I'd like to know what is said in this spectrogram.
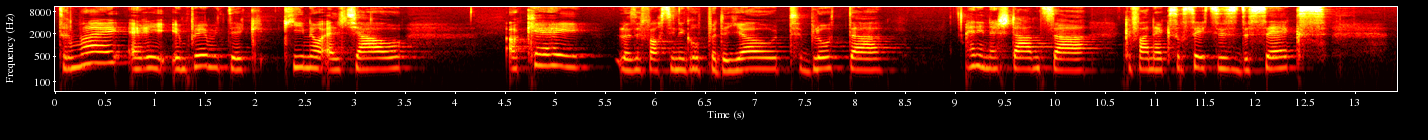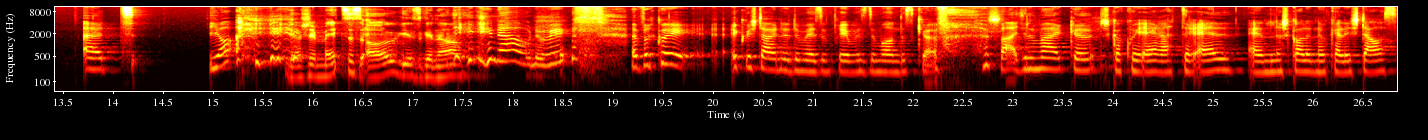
per me eri in primitic kino el ciao. Ok, lo se forse in una gruppa de yacht, blotta, in una stanza che fanno esercizi de sex. Et ja, Ja, c'è mezzes Auges, genau. genau, nu vedi? E per cui e questa è una delle mie prime domande che faccio al Michael. Sco qui era ter el en la scuola che staus.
